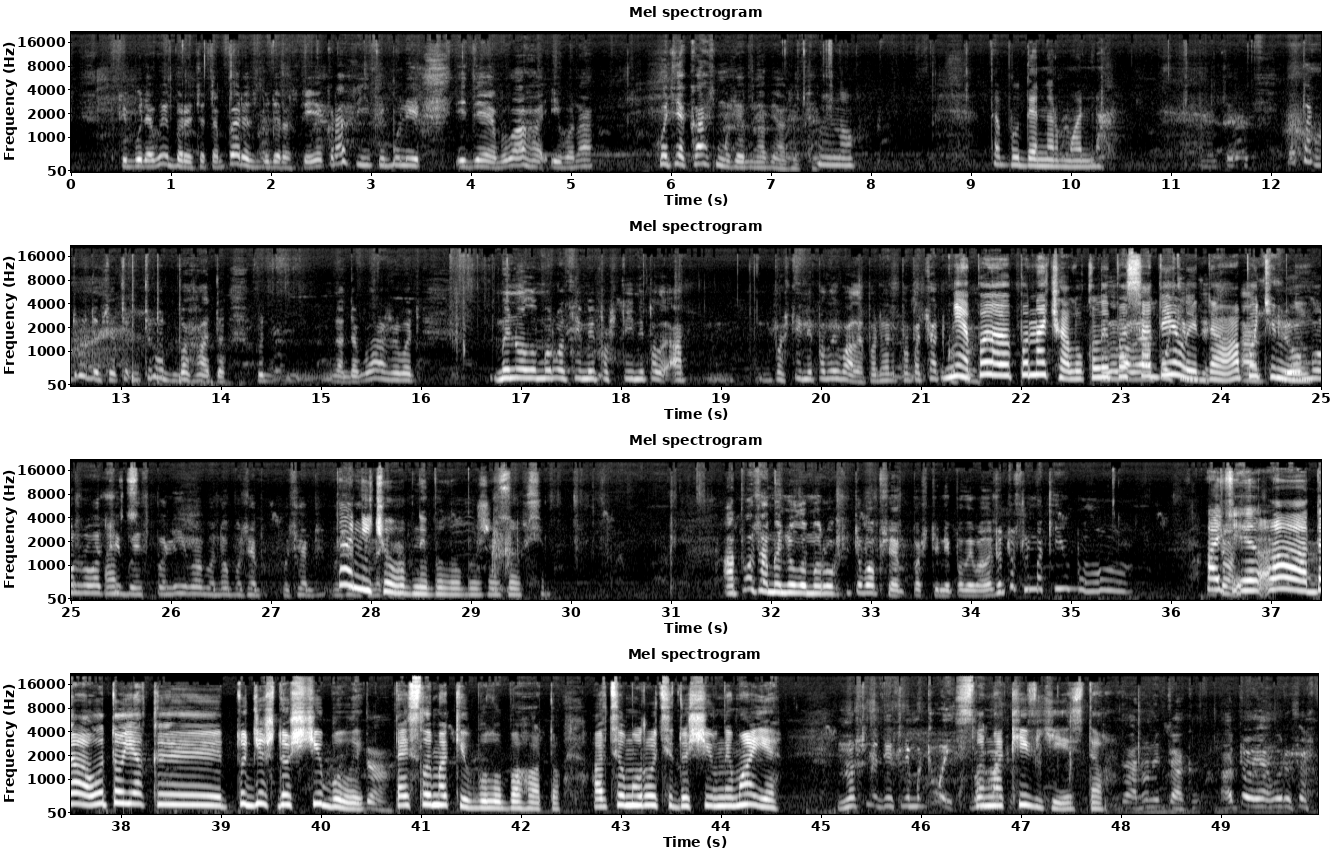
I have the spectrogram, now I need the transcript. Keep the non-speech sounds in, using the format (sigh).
цибуля вибереться, там перець буде рости. Якраз їй цибулі йде влага і вона хоч якась може нав'яжеться. Ну, та буде нормально. Це- Отак трудимося, тр- труд багато. Треба влажувати. Минулому році ми почти не поливали, а почти не поливали. По, по початку Ні, по, поначалу, коли Поливали, а посадили, потім- да, а а потім в ні. цьому році А без поліва воно б уже, вже, Та вже нічого б не було б уже зовсім. А поза минулому році то взагалі почти не поливали. Зато слимаків було. А, Так. а да, ото як е, тоді ж дощі були, Да. та й слимаків було багато. А в цьому році дощів немає, Ну сліди слимаки. Ой, слимаків є, да. багато. Да, ну не так. А то я говорю, що ж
